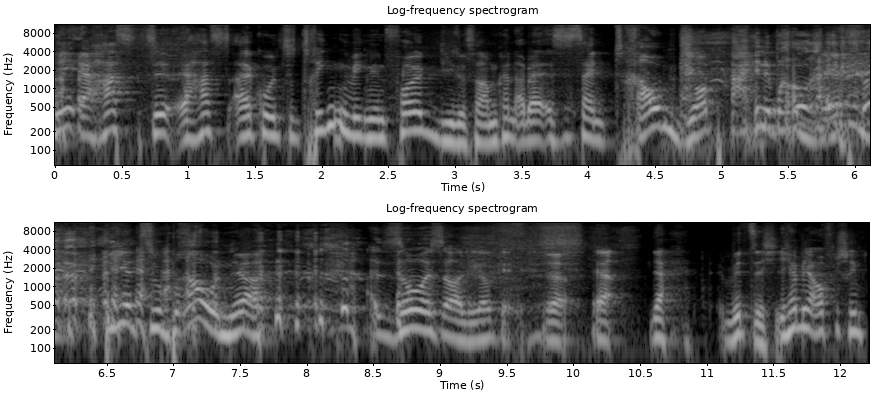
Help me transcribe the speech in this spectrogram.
nee, er hasst, er hasst Alkohol zu trinken wegen den Folgen, die das haben kann. Aber es ist sein Traumjob, eine Brauerei. Bier zu brauen, ja. so ist Olli, okay. Ja. Ja. Ja, Witzig. Ich habe mir aufgeschrieben,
